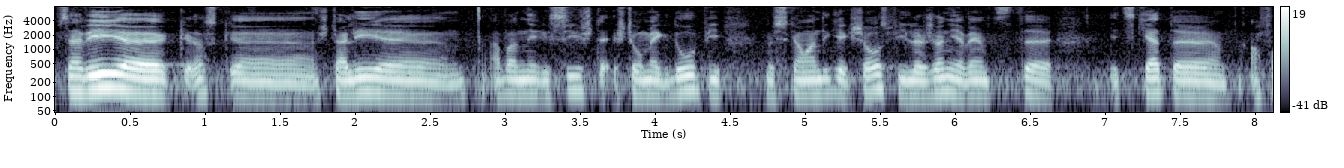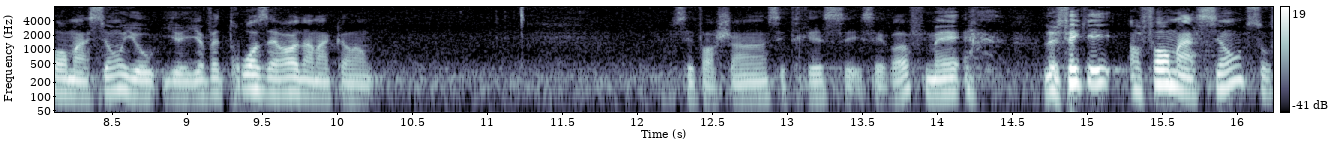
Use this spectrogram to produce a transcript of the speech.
Vous savez, euh, lorsque je suis allé, euh, avant de venir ici, j'étais au McDo, puis je me suis commandé quelque chose, puis le jeune, il y avait une petite euh, étiquette en formation. Il, il, y avait trois erreurs dans ma commande c'est fâchant, c'est triste, c'est rough, mais le fait qu'il est en formation sur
